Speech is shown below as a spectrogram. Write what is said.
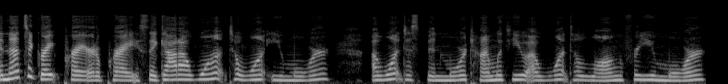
And that's a great prayer to pray. Say, God, I want to want you more. I want to spend more time with you. I want to long for you more.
